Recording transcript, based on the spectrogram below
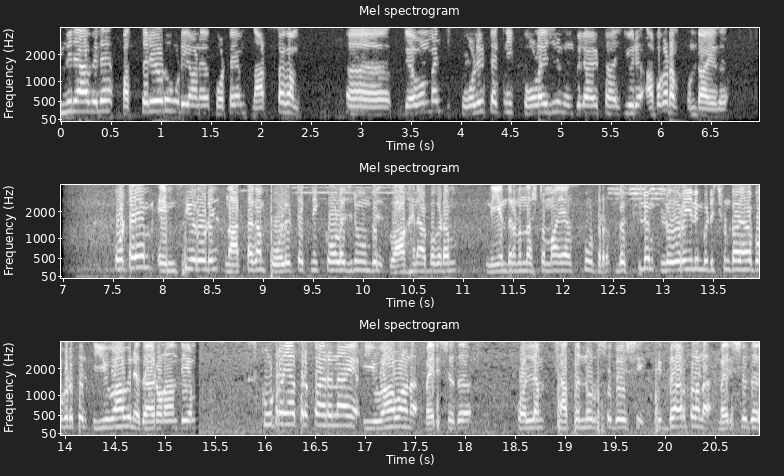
ഇന്ന് രാവിലെ പത്തരയോടുകൂടിയാണ് കോട്ടയം നാട്ടകം ഗവൺമെന്റ് പോളിടെക്നിക് കോളേജിന് മുമ്പിലായിട്ട് ഈ ഒരു അപകടം ഉണ്ടായത്. കോട്ടയം എം സി റോഡിൽ നാട്ടകം പോളിടെക്നിക് കോളേജിന് മുമ്പിൽ വാഹനാപകടം നിയന്ത്രണം നഷ്ടമായ സ്കൂട്ടർ ബസ്സിലും ലോറിയിലും പിടിച്ചുണ്ടായ അപകടത്തിൽ യുവാവിന് ദാരുണാന്ത്യം. സ്കൂട്ടർ യാത്രക്കാരനായ യുവാവാണ് മരിച്ചത്. കൊല്ലം ചാത്തന്നൂർ സ്വദേശി സിദ്ധാർത്ഥാണ് മരിച്ചത്.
